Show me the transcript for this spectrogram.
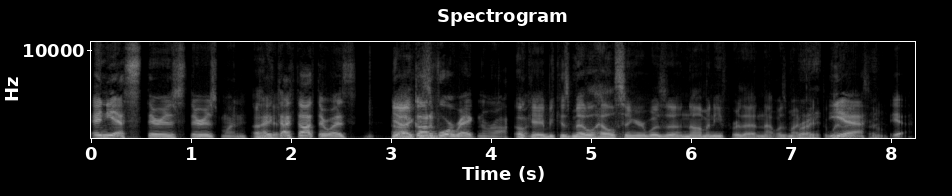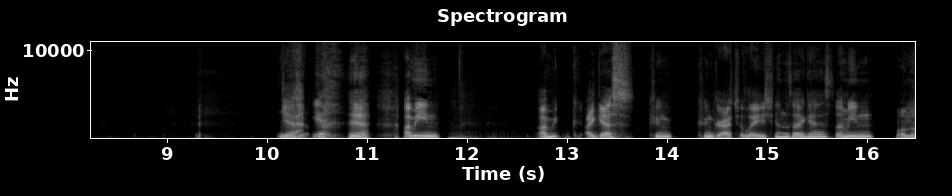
And yes, there is there is one. I, Okay. I thought there was. Yeah, uh, 'cause- God of War Ragnarok. one. Okay, because Metal Hellsinger was a nominee for that, and that was my Right. pick to win. Yeah, it, so. yeah. yeah, Yeah. yeah. I mean, I mean, I guess con- congratulations. I guess. I mean, Well, Do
